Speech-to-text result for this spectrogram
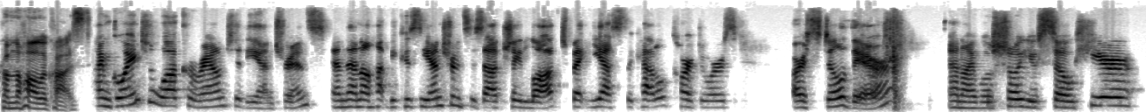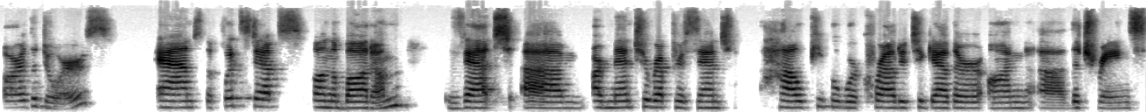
from the Holocaust. I'm going to walk around to the entrance and then I'll have, because the entrance is actually locked, but yes, the cattle car doors are still there. And I will show you. So here are the doors and the footsteps on the bottom that um, are meant to represent how people were crowded together on uh, the trains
